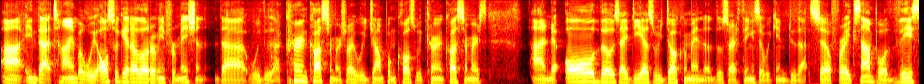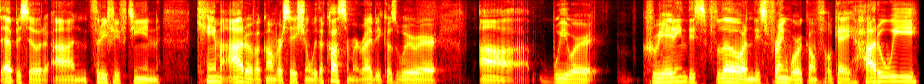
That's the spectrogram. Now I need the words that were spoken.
uh, in that time but we also get a lot of information that we do that. Current customers right? We jump on calls with current customers and all those ideas we document those are things that we can do that. So for example this episode on 315 came out of a conversation with a customer right? Because we were uh, we were creating this flow and this framework of okay how do we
